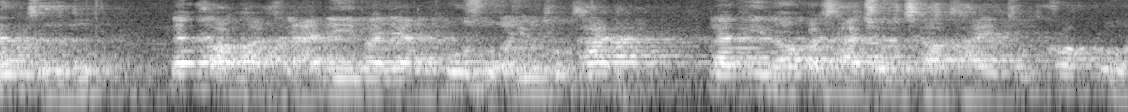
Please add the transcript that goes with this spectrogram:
ประจำปี2567ผมขอส่งความรักความระลึกถึงและความปรารถนาดีมายังผู้สูงอายุทุกท่าน และพี่น้องประชาชนชาวไทยทุกครอบครัว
